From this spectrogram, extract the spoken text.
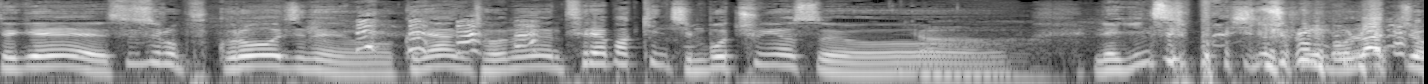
되게 스스로 부끄러워지네요. 그냥 저는 틀에 박힌 진보충이었어요. 레깅스를 파실 줄은 몰랐죠.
